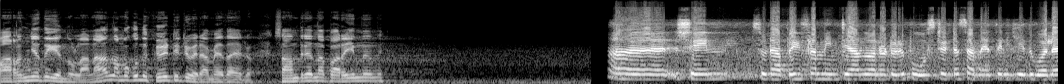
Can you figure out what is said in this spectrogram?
പറഞ്ഞത് എന്നുള്ളതാണ്. അത് നമുക്കൊന്ന് കേട്ടിട്ട് വരാം ഏതായാലും. സാന്ദ്ര എന്നാ പറയുന്നതെന്ന്? ഷെയ്ൻ സുഡാപ്പി ഫ്രം ഇന്ത്യ എന്ന് പറഞ്ഞിട്ടൊരു പോസ്റ്റ് ഇട്ട സമയത്ത് എനിക്ക് ഇതുപോലെ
